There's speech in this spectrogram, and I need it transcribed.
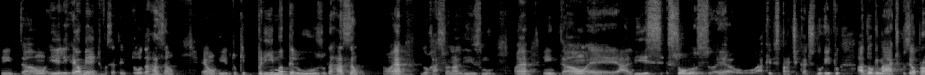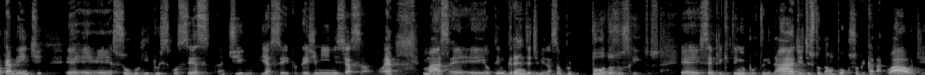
Então, ele realmente, você tem toda a razão, é um rito que prima pelo uso da razão. Não é? Do racionalismo. Não é? Então, é, ali somos é, aqueles praticantes do rito adogmáticos. Eu, propriamente, é, é, é, sou do rito escocês antigo e aceito desde minha iniciação, não é? Mas é, eu tenho grande admiração por todos os ritos. É, sempre que tenho oportunidade de estudar um pouco sobre cada qual, de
